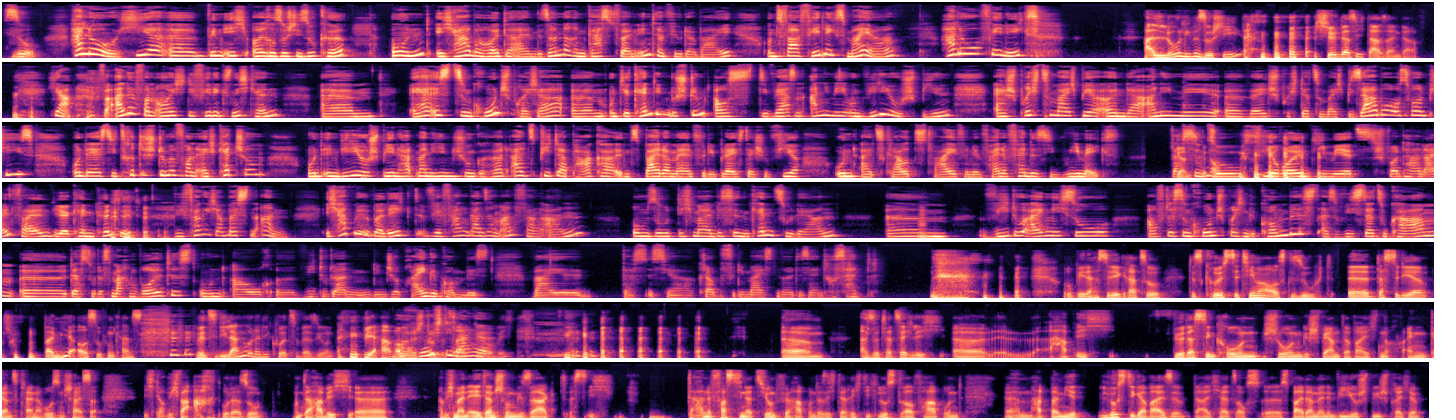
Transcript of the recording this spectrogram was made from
So, hallo, hier äh, bin ich, eure Sushizuke, und ich habe heute einen besonderen Gast für ein Interview dabei, und zwar Felix Meyer. Hallo, Felix. Hallo, liebe Sushi. Schön, dass ich da sein darf. ja, für alle von euch, die Felix nicht kennen, ähm, er ist Synchronsprecher ähm, und ihr kennt ihn bestimmt aus diversen Anime- und Videospielen. Er spricht zum Beispiel in der Anime-Welt spricht er zum Beispiel Sabo aus One Piece und er ist die dritte Stimme von Ash Ketchum und in Videospielen hat man ihn schon gehört als Peter Parker in Spider-Man für die PlayStation 4 und als Cloud Strife in den Final Fantasy Remakes. Das Ganz sind genau. so vier Rollen, die mir jetzt spontan einfallen, die ihr kennen könntet. Wie fange ich am besten an? Ich habe mir überlegt, wir fangen ganz am Anfang an, um so dich mal ein bisschen kennenzulernen, ähm, mhm. wie du eigentlich so auf das Synchronsprechen gekommen bist, also wie es dazu kam, äh, dass du das machen wolltest und auch äh, wie du dann in den Job reingekommen bist, weil das ist ja, glaube ich, für die meisten Leute sehr interessant. OB, da hast du dir gerade so das größte Thema ausgesucht, äh, das du dir bei mir aussuchen kannst. Willst du die lange oder die kurze Version? Wir haben nur eine Stunde Zeit, glaube ich. ähm, also tatsächlich äh, habe ich für das Synchron schon geschwärmt. Da war ich noch ein ganz kleiner Hosenscheißer. Ich glaube, ich war acht oder so. Und da habe ich, äh, hab ich meinen Eltern schon gesagt, dass ich da eine Faszination für habe und dass ich da richtig Lust drauf habe. Und ähm, hat bei mir lustigerweise, da ich jetzt auch äh, Spider-Man im Videospiel spreche,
